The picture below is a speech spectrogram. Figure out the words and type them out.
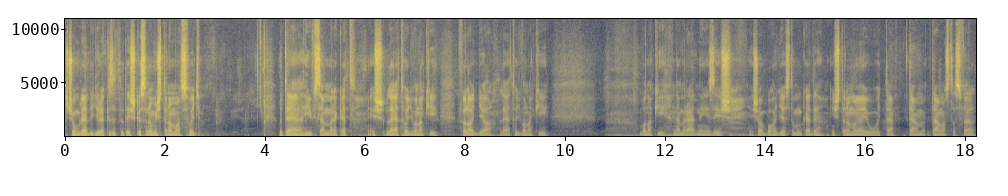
Csongrádi gyülekezetet, és köszönöm Istenem az, hogy, hogy te elhívsz embereket, és lehet, hogy van, aki feladja, lehet, hogy van, aki van, aki nem rád néz, és, és abba hagyja ezt a munkát, de Istenem olyan jó, hogy te támasztasz fel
